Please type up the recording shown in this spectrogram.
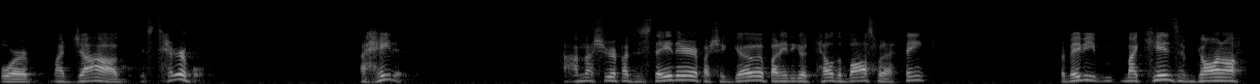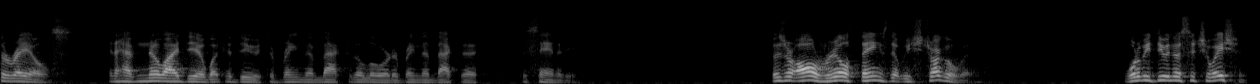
Or, My job is terrible. I hate it. I'm not sure if I should stay there, if I should go, if I need to go tell the boss what I think. Or maybe my kids have gone off the rails and I have no idea what to do to bring them back to the Lord or bring them back to to sanity. Those are all real things that we struggle with. What do we do in those situations?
